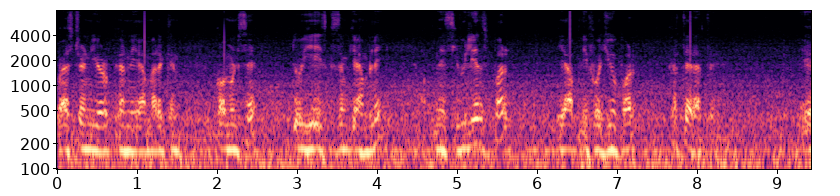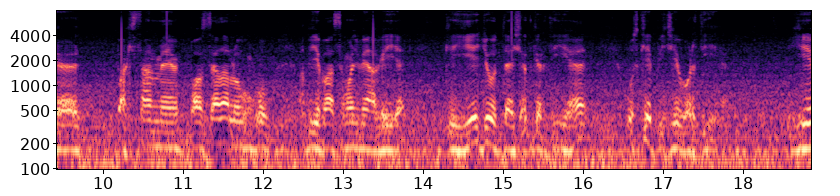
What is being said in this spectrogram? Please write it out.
ویسٹرن یورپین یا امریکن گورنمنٹ سے، تو یہ اس قسم کے حملے اپنے سویلینس پر یا اپنی فوجیوں پر کرتے رہتے ہیں۔ یہ پاکستان میں بہت زیادہ لوگوں کو اب یہ بات سمجھ میں آ گئی ہے کہ یہ جو دہشت گردی ہے، اس کے پیچھے ورتی ہے۔ یہ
